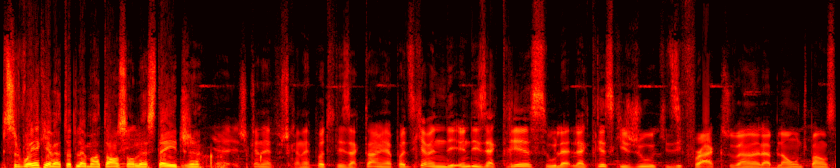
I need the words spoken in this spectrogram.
puis tu le voyais qu'il y avait tout le moton sur le stage. a- Je connais, je connais pas tous les acteurs. Il a pas dit qu'il y avait une, des- actrices ou la- l'actrice qui joue, qui dit frac souvent, la blonde, je pense.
